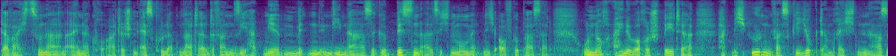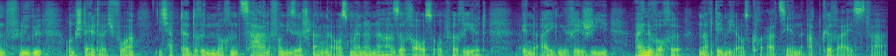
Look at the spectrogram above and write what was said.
Da war ich zu nah an einer kroatischen Esculapnatter dran dran. Sie hat mir mitten in die Nase gebissen, als ich einen Moment nicht aufgepasst hat. Und noch eine Woche später hat mich irgendwas gejuckt am rechten Nasenflügel. Und stellt euch vor, ich habe da drin noch einen Zahn von dieser Schlange aus meiner Nase rausoperiert in Eigenregie. Eine Woche, nachdem ich aus Kroatien abgereist war.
